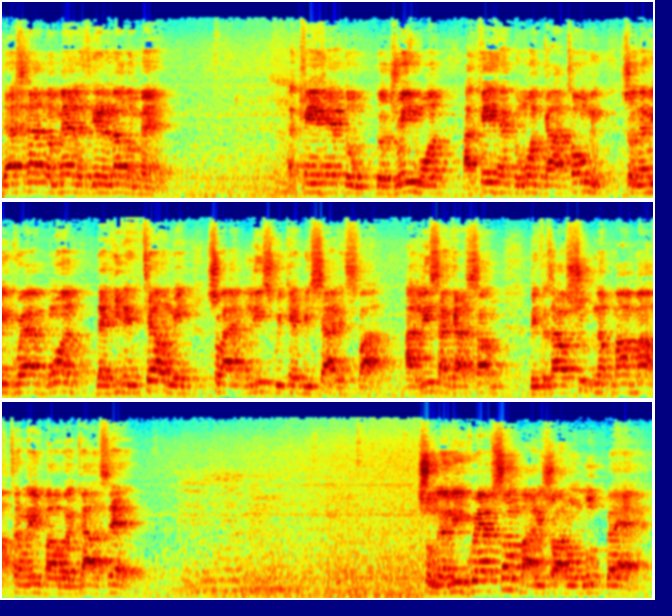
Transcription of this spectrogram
That's not the man, let's get another man. I can't have the, the dream one. I can't have the one God told me. So let me grab one that he didn't tell me so at least we can be satisfied. At least I got something because I was shooting up my mouth telling everybody what God said. So let me grab somebody so I don't look bad.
